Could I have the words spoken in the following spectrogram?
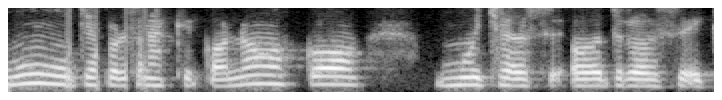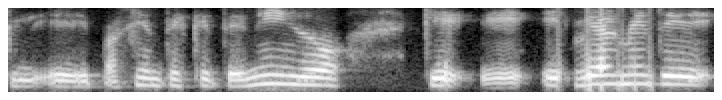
muchas personas que conozco, muchos otros eh, eh, pacientes que he tenido, que eh, realmente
